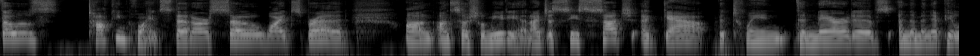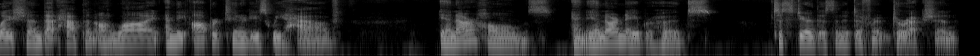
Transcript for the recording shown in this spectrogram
those talking points that are so widespread on, on social media. And I just see such a gap between the narratives and the manipulation that happen online and the opportunities we have in our homes and in our neighborhoods to steer this in a different direction.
